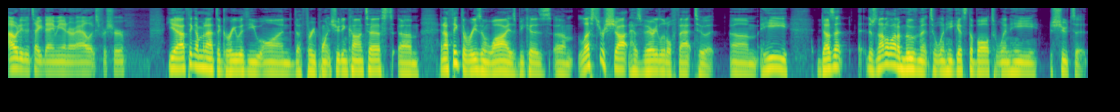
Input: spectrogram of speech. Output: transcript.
I would either take Damion or Alex for sure. Yeah, I think I'm gonna have to agree with you on the three point shooting contest, um, and I think the reason why is because um, Lester's shot has very little fat to it. Um, he doesn't. There's not a lot of movement to when he gets the ball to when he shoots it.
